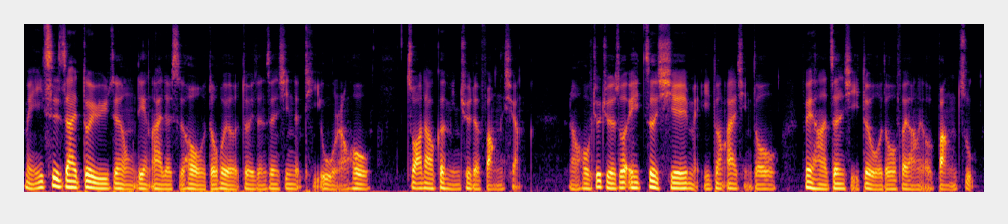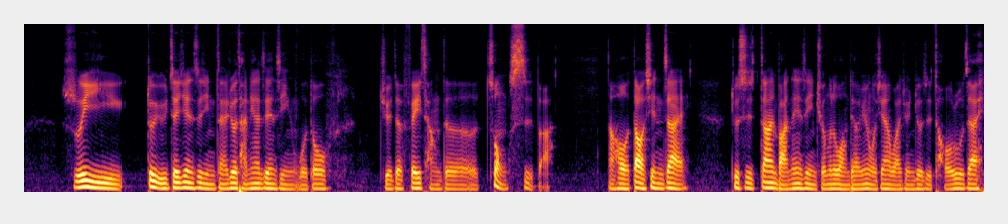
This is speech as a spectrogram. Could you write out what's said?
每一次在对于这种恋爱的时候，都会有对人生新的体悟，然后抓到更明确的方向，然后就觉得说，诶，这些每一段爱情都非常的珍惜，对我都非常有帮助。所以对于这件事情，在就谈恋爱这件事情，我都觉得非常的重视吧。然后到现在，就是当然把那件事情全部都忘掉，因为我现在完全就是投入在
